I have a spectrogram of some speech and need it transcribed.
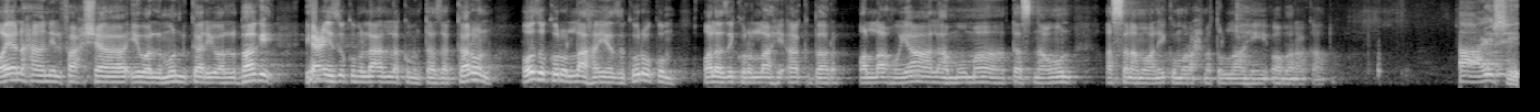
ওয়া ইয়ানহা আনিল ফাহশাই ওয়াল মুনকারি ওয়াল বাগি। ইয়াইজুকুমুল্লাহ আল্লাকুম তাজা কারণ ওজকুরুল্লাহ ইয়াজকুরুকুম ওলা জিকুরুল্লাহ আকবর। আল্লাহ ইয়ালামুমা তাসনাউন। আসসালামু আলাইকুম রহমতুল্লাহি ওবরাকাত এসে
